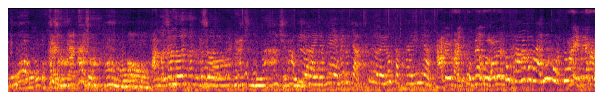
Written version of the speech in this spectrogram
โอ้โอ้ตกใจไอ้ตชัวกใจไอ้ชัวโอ้โหอ๋อพันเหมือนกันเลยพันเหมือนไอ้กันชัเลวยไอ้ชัวไอ้ชัวชื่ออะไรเนี่ยแม่ไม่รู้จักชื่ออะไรลูกสะใภ้เนี่ยถามเป็นภาษาญี่ปุ่นแม่คุยกับเขาเลยต้องถามเป็นภาษาญี่ปุ่นด้วใช่ยไม่ใช่ค่ะ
